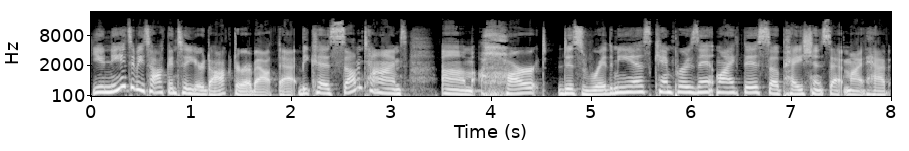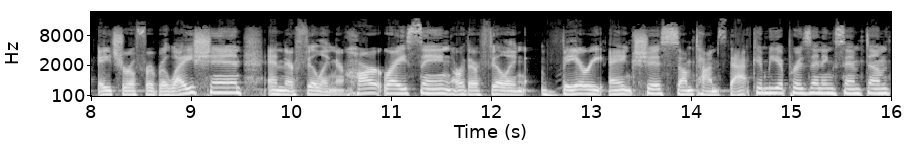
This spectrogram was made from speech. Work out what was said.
You need to be talking to your doctor about that because sometimes um, heart dysrhythmias can present like this. So patients that might have atrial fibrillation and they're feeling their heart racing racing or they're feeling very anxious. Sometimes that can be a presenting symptom.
